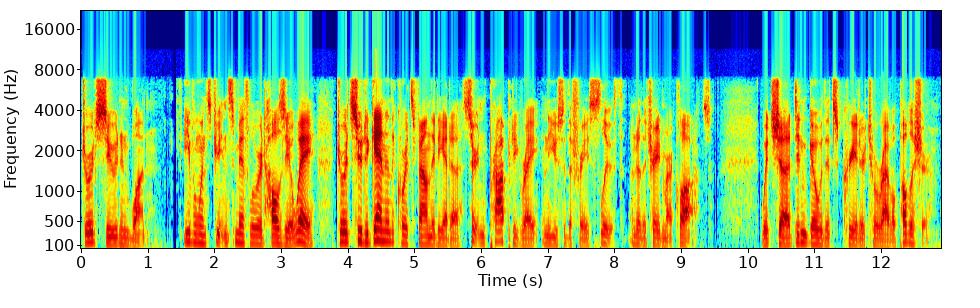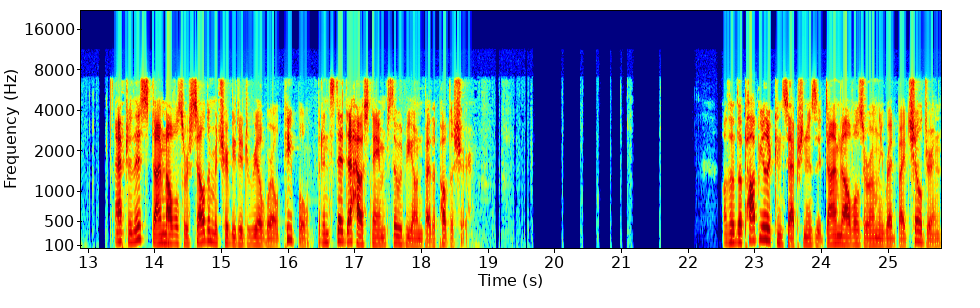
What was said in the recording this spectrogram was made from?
George sued and won. Even when Street and Smith lured Halsey away, George sued again and the courts found that he had a certain property right in the use of the phrase sleuth under the trademark laws, which uh, didn't go with its creator to a rival publisher. After this, dime novels were seldom attributed to real-world people, but instead to house names that would be owned by the publisher. Although the popular conception is that dime novels are only read by children,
